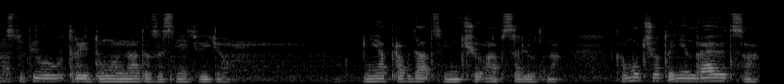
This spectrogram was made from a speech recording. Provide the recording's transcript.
Наступило утро и думаю, надо заснять видео. Не оправдаться, ничего абсолютно. Кому что-то не нравится,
